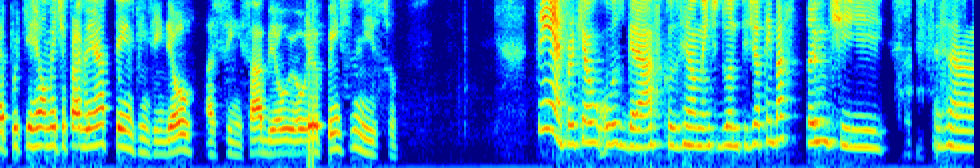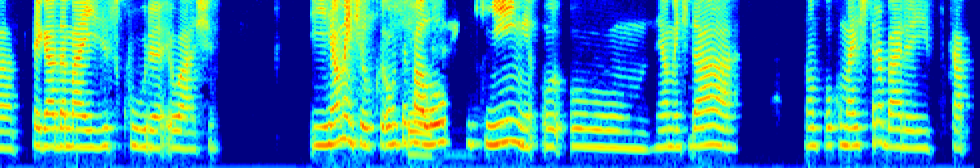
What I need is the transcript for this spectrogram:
é porque realmente é para ganhar tempo, entendeu? Assim, sabe? Eu, eu, eu, penso nisso. Sim, é porque os gráficos realmente do One Piece já tem bastante essa pegada mais escura, eu acho. E realmente, como você sim, falou sim. um pouquinho, o, o, realmente dá, dá um pouco mais de trabalho aí ficar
